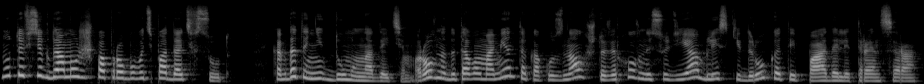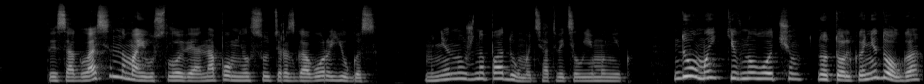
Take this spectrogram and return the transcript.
Ну ты всегда можешь попробовать подать в суд. Когда-то Ник думал над этим, ровно до того момента, как узнал, что верховный судья – близкий друг этой падали Тренсера. «Ты согласен на мои условия?» – напомнил суть разговора Югос. «Мне нужно подумать», – ответил ему Ник. «Думай», — кивнул отчим, — «но только недолго.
